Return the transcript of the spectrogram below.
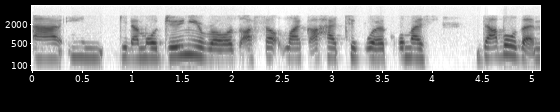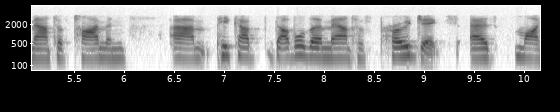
uh, in you know more junior roles, I felt like I had to work almost double the amount of time and um, pick up double the amount of projects as my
